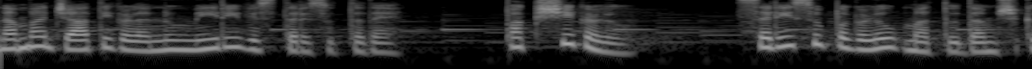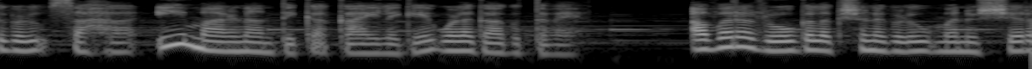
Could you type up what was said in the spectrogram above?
ನಮ್ಮ ಜಾತಿಗಳನ್ನು ಮೀರಿ ವಿಸ್ತರಿಸುತ್ತದೆ. ಪಕ್ಷಿಗಳು, ಸರೀಸೃಪಗಳು ಮತ್ತು ದಂಶಕಗಳು ಸಹ ಈ ಮಾರಣಾಂತಿಕ ಕಾಯಿಲೆಗೆ ಒಳಗಾಗುತ್ತವೆ. ಅವರ ರೋಗಲಕ್ಷಣಗಳು ಮನುಷ್ಯರ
